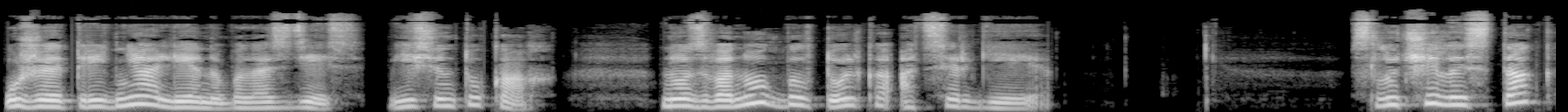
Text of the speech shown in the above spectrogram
Уже три дня Лена была здесь, в Ессентуках, но звонок был только от Сергея. Случилось так,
